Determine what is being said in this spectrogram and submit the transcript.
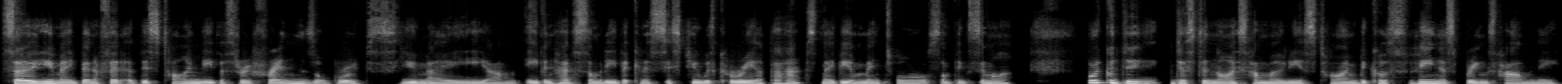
So you may benefit at this time either through friends or groups. You may um, even have somebody that can assist you with career, perhaps, maybe a mentor or something similar. Or it could be just a nice, harmonious time because Venus brings harmony.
